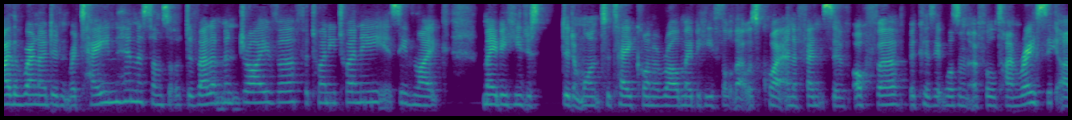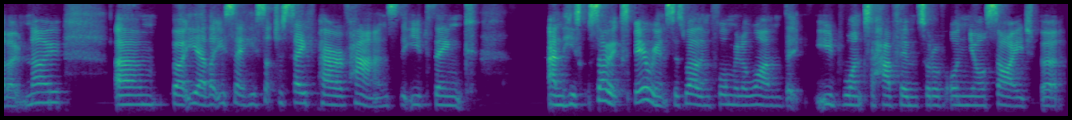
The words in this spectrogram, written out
either Renault didn't retain him as some sort of development driver for 2020. It seemed like maybe he just didn't want to take on a role. Maybe he thought that was quite an offensive offer because it wasn't a full time seat. I don't know. Um, but yeah, like you say, he's such a safe pair of hands that you'd think, and he's so experienced as well in Formula One that you'd want to have him sort of on your side. But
